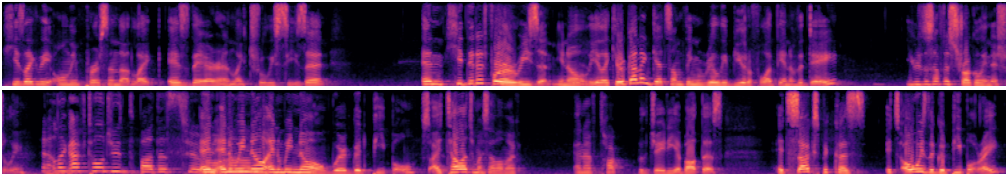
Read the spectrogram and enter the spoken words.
he's like the only person that like is there and like truly sees it. And he did it for a reason, you know. Like you're gonna get something really beautiful at the end of the day. You just have to struggle initially. Yeah, like I've told you about this too. And and we know um, and we know we're good people. So I tell it to myself. I'm like, and I've talked with JD about this. It sucks because it's always the good people, right?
